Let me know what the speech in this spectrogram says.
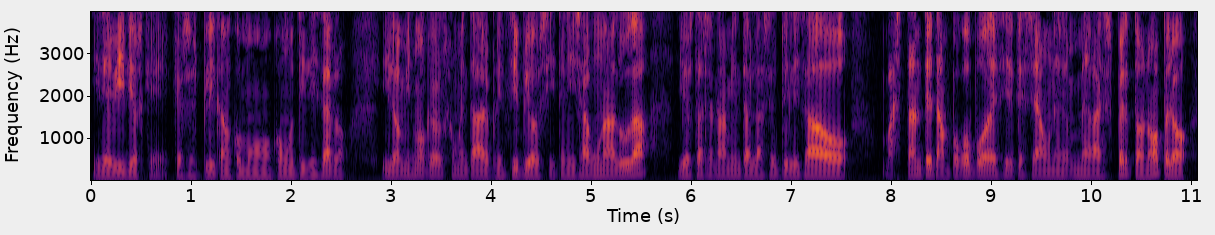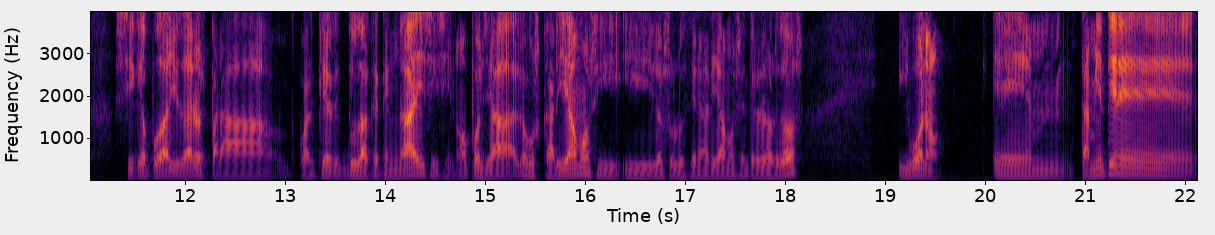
de vídeos que, os explican cómo, utilizarlo. Y lo mismo que os comentaba al principio, si tenéis alguna duda, yo estas herramientas las he utilizado bastante, tampoco puedo decir que sea un mega experto, ¿no? Pero sí que puedo ayudaros para cualquier duda que tengáis y si no, pues ya lo buscaríamos y lo solucionaríamos entre los dos. Y bueno, Em, también tiene.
